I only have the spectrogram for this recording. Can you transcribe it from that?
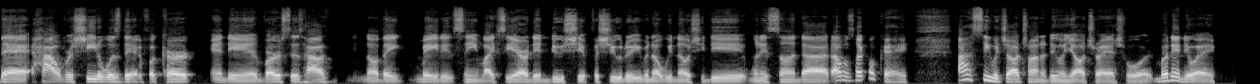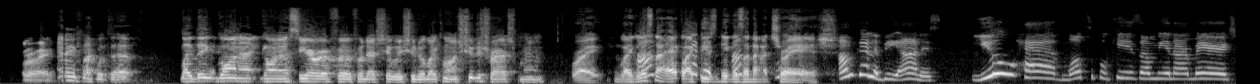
that how Rasheeda was there for Kirk, and then versus how you know they made it seem like Sierra didn't do shit for Shooter, even though we know she did when his son died. I was like, okay, I see what y'all trying to do, and y'all trash for it. But anyway, right. I ain't fuck with that. Like they going at going at Sierra for, for that shit with shooter. Like, come on, shooter trash, man. right? Like, let's not act like these niggas are not trash. I'm gonna be honest. You have multiple kids on me in our marriage.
